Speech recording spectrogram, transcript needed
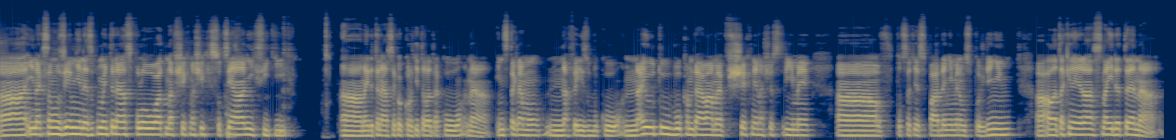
A jinak samozřejmě nezapomeňte nás followovat na všech našich sociálních sítích. A najdete nás jako Krotitele draků na Instagramu, na Facebooku, na YouTube, kam dáváme všechny naše streamy, a v podstatě s pár denním jenom spožděním, a, ale taky nás najdete na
